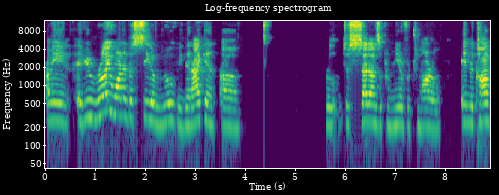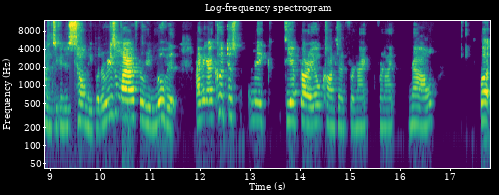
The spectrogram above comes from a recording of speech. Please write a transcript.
I mean, if you really wanted to see the movie, then I can um, just set as a premiere for tomorrow. In the comments, you can just tell me. But the reason why I have to remove it, I mean, I could just make diep.io content for night for night now, but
